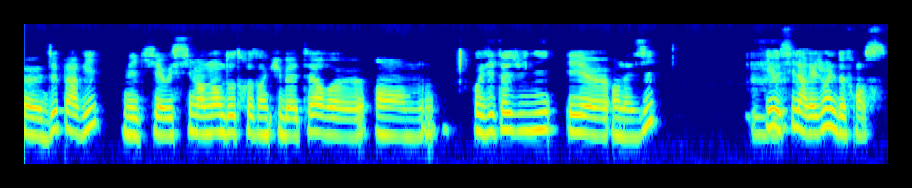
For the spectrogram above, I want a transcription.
euh, de Paris, mais qui a aussi maintenant d'autres incubateurs en, aux États-Unis et en Asie, et Mhm. aussi la région Île-de-France.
